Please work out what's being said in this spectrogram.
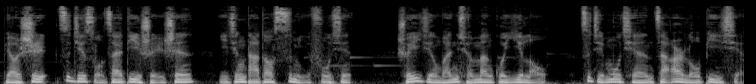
表示自己所在地水深已经达到四米附近，水已经完全漫过一楼，自己目前在二楼避险。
